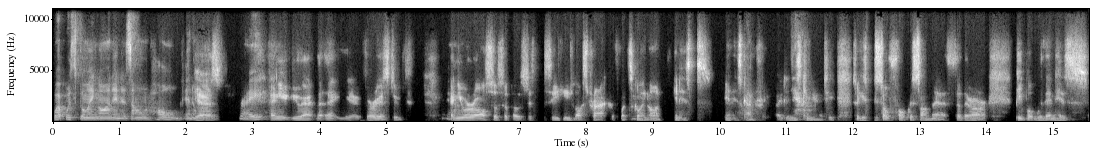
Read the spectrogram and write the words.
what was going on in his own home in a yes. way, right? And you you had uh, very astute. Yeah. And you were also supposed to see he lost track of what's going on in his in his country, right, in his community. So he's so focused on this that there are people within his,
